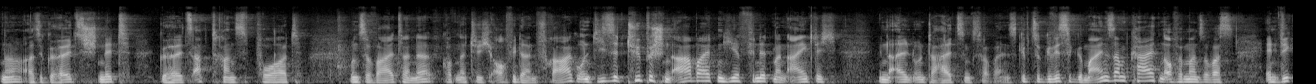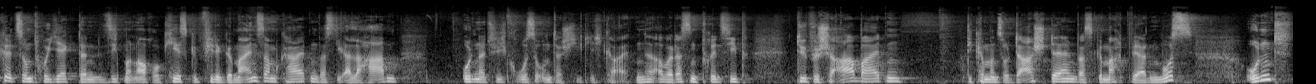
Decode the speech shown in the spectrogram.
Ne? Also Gehölzschnitt, Gehölzabtransport und so weiter, ne? kommt natürlich auch wieder in Frage. Und diese typischen Arbeiten hier findet man eigentlich in allen Unterhaltungsverbänden. Es gibt so gewisse Gemeinsamkeiten, auch wenn man sowas entwickelt, so ein Projekt, dann sieht man auch, okay, es gibt viele Gemeinsamkeiten, was die alle haben und natürlich große Unterschiedlichkeiten. Ne? Aber das sind im Prinzip typische Arbeiten, die kann man so darstellen, was gemacht werden muss. Und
